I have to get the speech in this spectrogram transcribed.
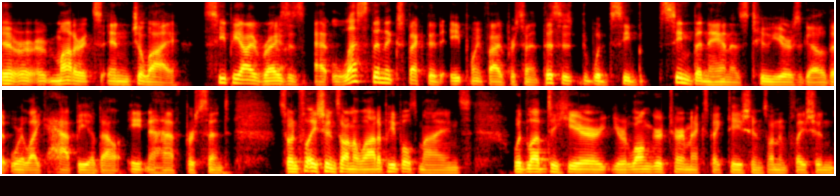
or er, er, moderates in july. Cpi rises at less than expected 8.5% this is would see, seem bananas two years ago that we're like happy about 8.5% so inflation's on a lot of people's minds. Would love to hear your longer term expectations on inflation,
